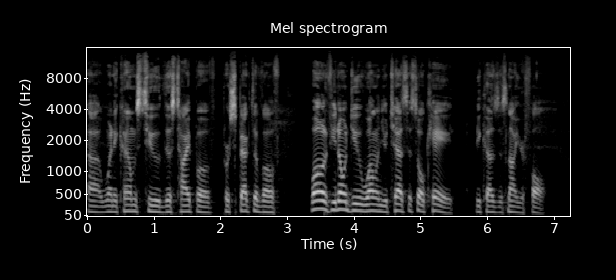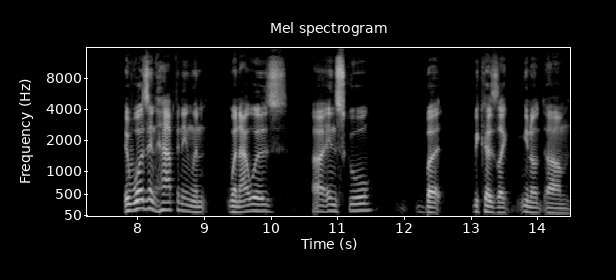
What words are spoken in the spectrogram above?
uh, when it comes to this type of perspective of, well, if you don't do well in your test, it's okay because it's not your fault. It wasn't happening when when I was uh, in school, but because like you know um,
